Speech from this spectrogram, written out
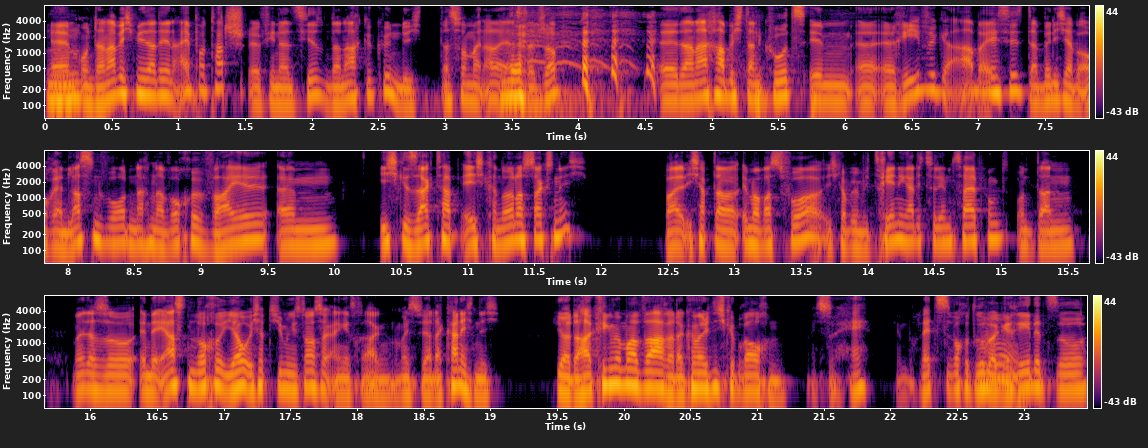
Mhm. Ähm, und dann habe ich mir da den iPod Touch äh, finanziert und danach gekündigt. Das war mein allererster Job. äh, danach habe ich dann kurz im äh, Rewe gearbeitet. Da bin ich aber auch entlassen worden nach einer Woche, weil ähm, ich gesagt habe, ey, ich kann donnerstags nicht, weil ich habe da immer was vor. Ich glaube, irgendwie Training hatte ich zu dem Zeitpunkt und dann meinte er so in der ersten Woche, yo, ich habe dich übrigens Donnerstag eingetragen. Meinst du, ja, da kann ich nicht. Ja, da kriegen wir mal Ware, da können wir dich nicht gebrauchen. Ich so, hä? Wir haben doch letzte Woche drüber oh. geredet, so.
